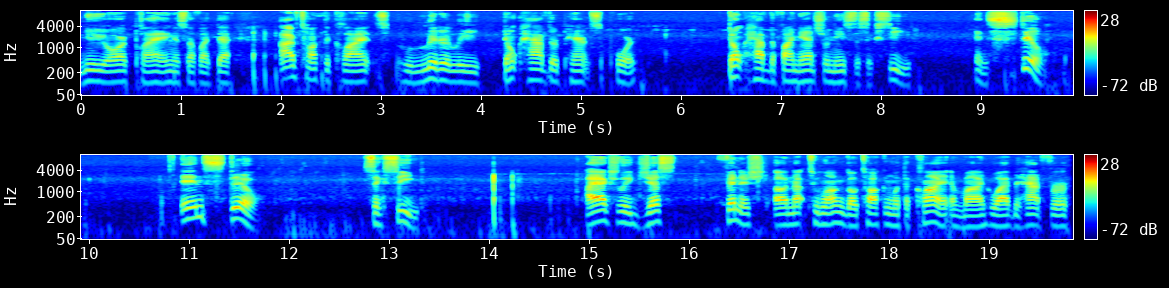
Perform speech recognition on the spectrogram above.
New York, playing and stuff like that, I've talked to clients who literally don't have their parents' support, don't have the financial needs to succeed, and still, and still, succeed. I actually just finished uh, not too long ago talking with a client of mine who I've been had for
